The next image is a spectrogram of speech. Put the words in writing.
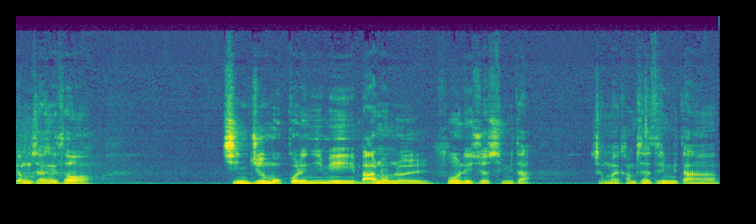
영상에서 진주 목걸이님이 만 원을 후원해 주셨습니다. 정말 감사드립니다.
